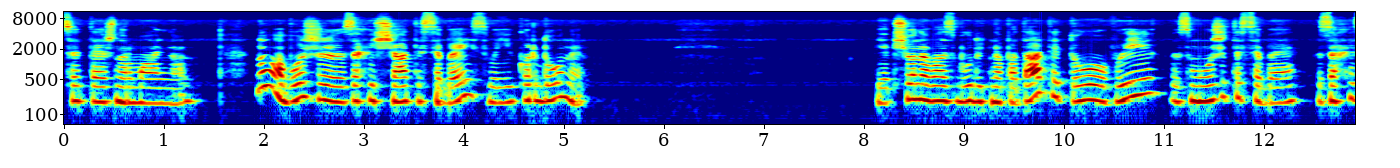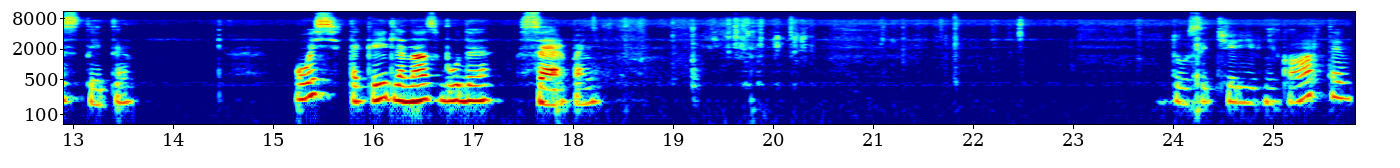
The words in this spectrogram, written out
це теж нормально. Ну, або ж захищати себе і свої кордони. Якщо на вас будуть нападати, то ви зможете себе захистити. Ось такий для нас буде серпень. Досить чарівні карти.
